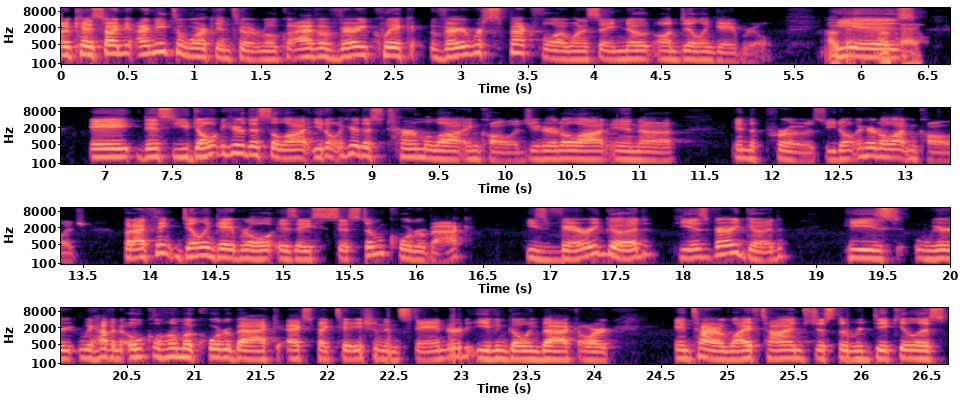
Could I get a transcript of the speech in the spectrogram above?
Okay, so I, I need to work into it real quick. I have a very quick, very respectful, I want to say, note on Dillon Gabriel. Okay, he is okay. a this. You don't hear this a lot. You don't hear this term a lot in college. You hear it a lot in uh in the pros. You don't hear it a lot in college. But I think Dillon Gabriel is a system quarterback. He's very good. He is very good. He's we we have an Oklahoma quarterback expectation and standard, even going back our entire lifetimes. Just the ridiculous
